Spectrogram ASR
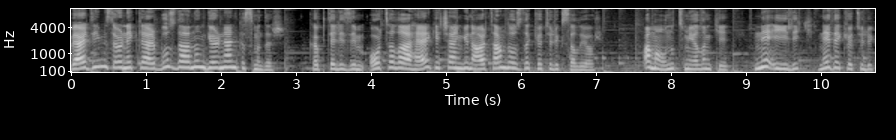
Verdiğimiz örnekler buzdağının görünen kısmıdır. Kapitalizm ortalığa her geçen gün artan dozda kötülük salıyor. Ama unutmayalım ki ne iyilik ne de kötülük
